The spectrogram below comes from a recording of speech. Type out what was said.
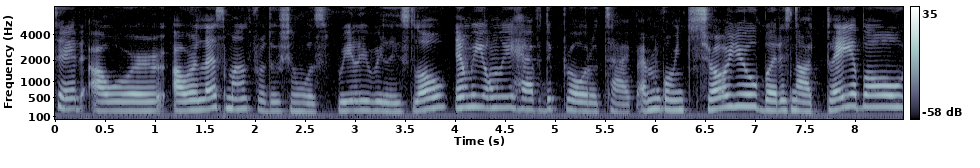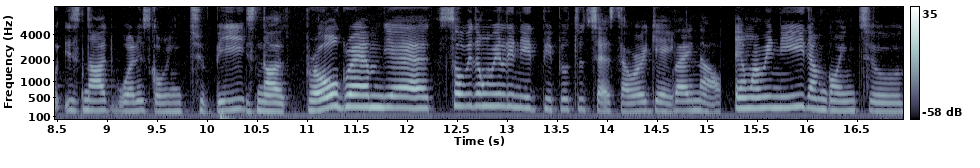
said, our our last month production was really really slow and we only have the prototype. I'm going to show you, but it's not playable, it's not what it's going to be, it's not programmed yet, so we don't really need people to test our game by now. And when we need, I'm going to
